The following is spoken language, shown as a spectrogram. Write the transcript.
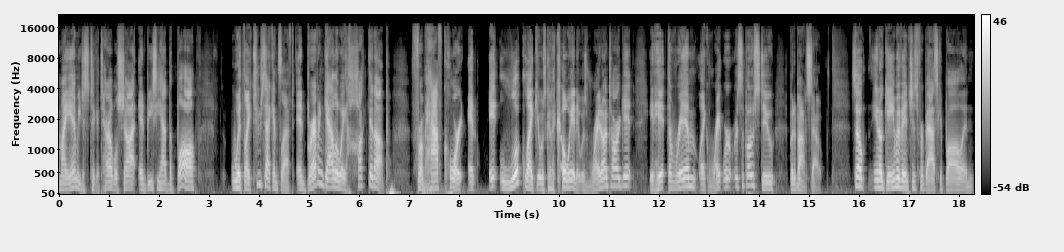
Miami just to take a terrible shot, and BC had the ball with like two seconds left, and Brevin Galloway hucked it up from half court, and it looked like it was going to go in. It was right on target. It hit the rim, like right where it was supposed to, but it bounced out. So, you know, game of inches for basketball, and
